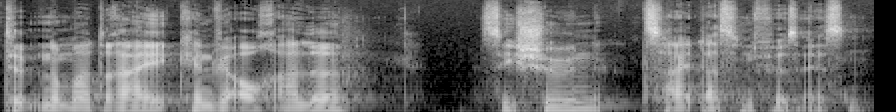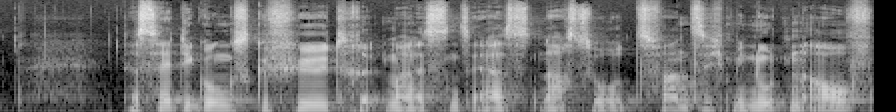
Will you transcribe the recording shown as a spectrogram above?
Tipp Nummer drei kennen wir auch alle, sich schön Zeit lassen fürs Essen. Das Sättigungsgefühl tritt meistens erst nach so 20 Minuten auf.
